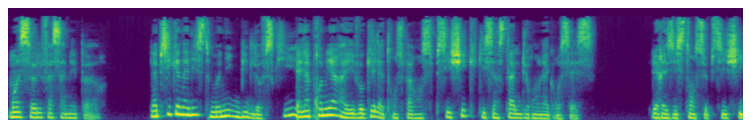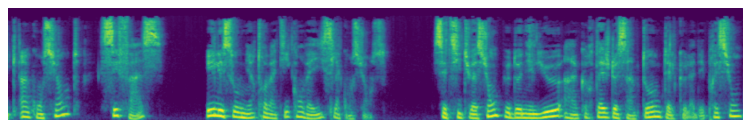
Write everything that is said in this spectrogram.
moins seule face à mes peurs. La psychanalyste Monique Bidlowski est la première à évoquer la transparence psychique qui s'installe durant la grossesse. Les résistances psychiques inconscientes s'effacent et les souvenirs traumatiques envahissent la conscience. Cette situation peut donner lieu à un cortège de symptômes tels que la dépression,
